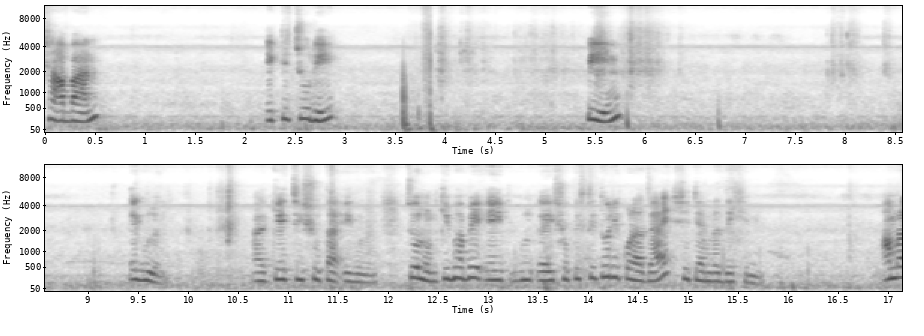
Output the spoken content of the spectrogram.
সাবান, একটি চুড়ি, পিন, এগুলোই। আর কেচি সুতা এগুলোই। চলুন, কীভাবে এই এই শোপিসটি তৈরি করা যায় সেটি আমরা দেখে নিই। আমরা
